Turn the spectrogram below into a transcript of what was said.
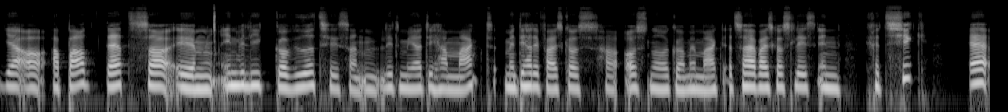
Ja, og about that, så øhm, inden vi lige går videre til sådan lidt mere det her magt, men det har det faktisk også, har også noget at gøre med magt, at så har jeg faktisk også læst en kritik af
